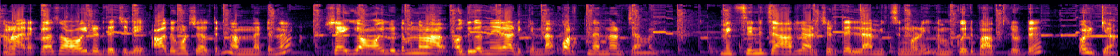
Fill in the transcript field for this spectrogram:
നമ്മൾ അര ഗ്ലാസ് ഓയിൽ എടുത്ത് വെച്ചില്ലേ അതും കൂടി ചേർത്തിട്ട് നന്നായിട്ടൊന്ന് പക്ഷേ ഈ ഓയിൽ ഇടുമ്പോൾ നമ്മൾ അധികം നേരം അടിക്കേണ്ട. കുറച്ച് നേരം അടിച്ചാൽ മതി. മിക്സിന്റെ ചാറിൽ അടിച്ചെടുത്ത എല്ലാ മിക്സും കൂടി നമുക്കൊരു പാത്രത്തിലോട്ട് ഒഴിക്കാം.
